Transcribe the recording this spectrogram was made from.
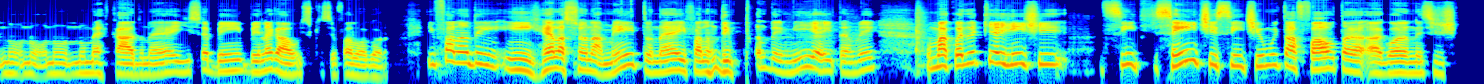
no, no, no, mercado, né? E isso é bem, bem legal, isso que você falou agora. E falando em, em, relacionamento, né? E falando em pandemia aí também, uma coisa que a gente sente e sentiu muita falta agora nesses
